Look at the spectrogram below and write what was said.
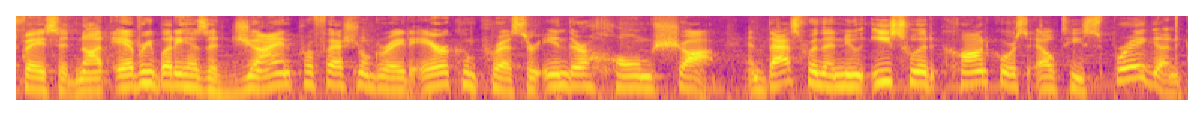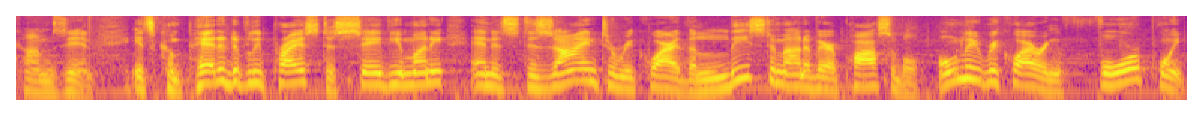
face it, not everybody has a giant professional grade air compressor in their home shop. And that's where the new Eastwood Concours LT spray gun comes in. It's competitively priced to save you money and it's designed to require the least amount of air possible, only requiring 4.25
